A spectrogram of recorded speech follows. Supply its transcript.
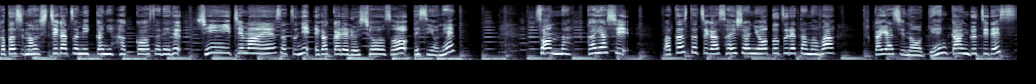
今年の7月3日に発行される新一万円札に描かれる肖像ですよね。そんな深谷市私たちが最初に訪れたのは深谷市の玄関口です。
